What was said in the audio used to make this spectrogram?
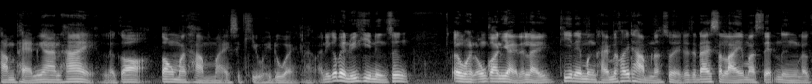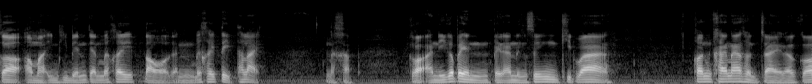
ทำแผนงานให้แล้วก็ต้องมาทำมา execute ให้ด้วยนะครับ อันนี้ก็เป็นวิธีหนึ่งซึ่งเออเหมือนองค์กรใหญ่หลายๆที่ในเมืองไทยไม่ค่อยทำนะส่วนใหญ่ก็จะได้สไลด์มาเซตหนึ่งแล้วก็เอามา implement กันไม่ค่อยต่อกันไม่ค่อยติดเท่าไหร่นะครับ ก็อันนี้ก็เป็นเป็นอันหนึ่งซึ่งคิดว่า ค่อนข้างน่าสนใจแล้วก็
